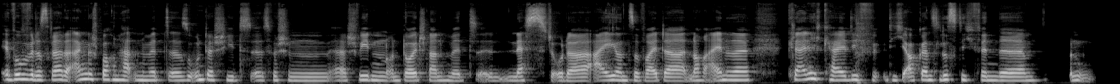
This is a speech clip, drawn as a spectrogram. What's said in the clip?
Äh, wo wir das gerade angesprochen hatten mit äh, so Unterschied äh, zwischen äh, Schweden und Deutschland mit äh, Nest oder Ei und so weiter, noch eine Kleinigkeit, die, die ich auch ganz lustig finde. ein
